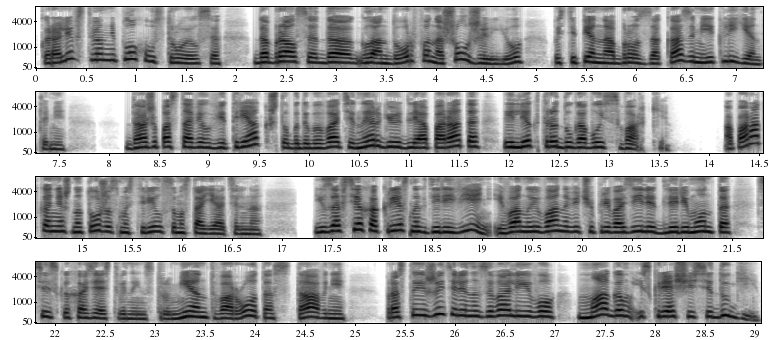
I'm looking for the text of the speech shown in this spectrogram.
В королевстве он неплохо устроился, добрался до Гландорфа, нашел жилье, постепенно оброс заказами и клиентами — даже поставил ветряк, чтобы добывать энергию для аппарата электродуговой сварки. Аппарат, конечно, тоже смастерил самостоятельно. Изо всех окрестных деревень Ивану Ивановичу привозили для ремонта сельскохозяйственный инструмент, ворота, ставни. Простые жители называли его магом искрящейся дуги.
